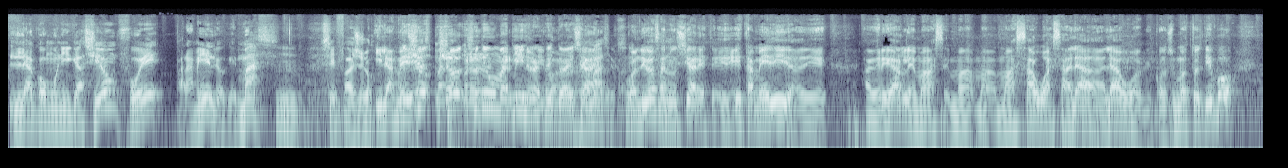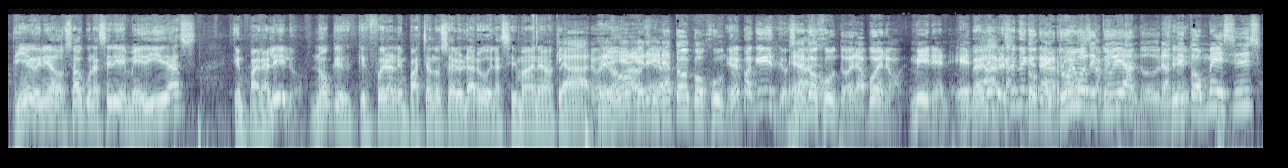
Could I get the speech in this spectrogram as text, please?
la comunicación fue, para mí, lo que más se falló. Y las medidas. Yo- yo- yo tengo un matiz respecto a eso. O sea, cuando ibas a anunciar este- esta medida de agregarle más, más, más- más agua salada al agua que consumimos todo el tiempo, tenía que venir adosado con una serie de medidas en paralelo, no que, que fueran empachándose a lo largo de la semana. Claro, Pero, era, o era- era todo en conjunto. Era el paquete, o era sea. todo junto. Era, bueno, miren, eh, da la acá impresión de que te estuvimos estudiando durante Sí. estos meses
